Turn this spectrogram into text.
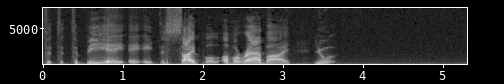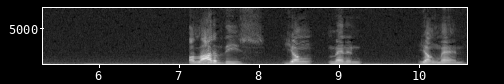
to, to, to be a, a, a disciple of a rabbi, you, a lot of these young men and young men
